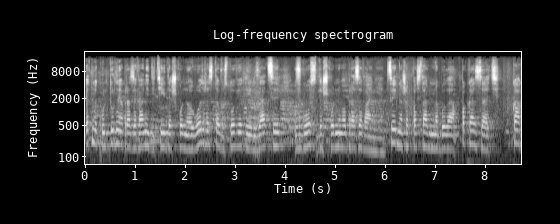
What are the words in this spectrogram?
«Этнокультурное образование детей дошкольного возраста в условиях реализации в ГОС дошкольного образования. Цель наша поставлена была показать, как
